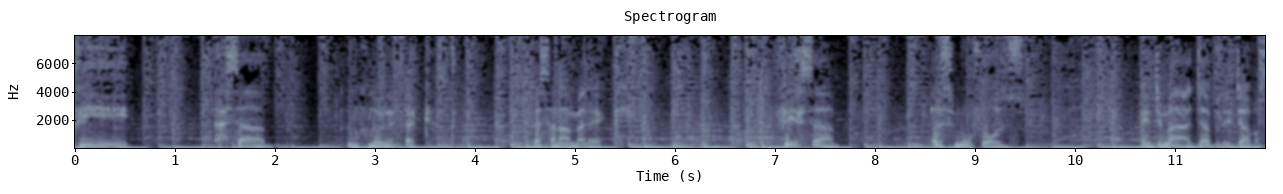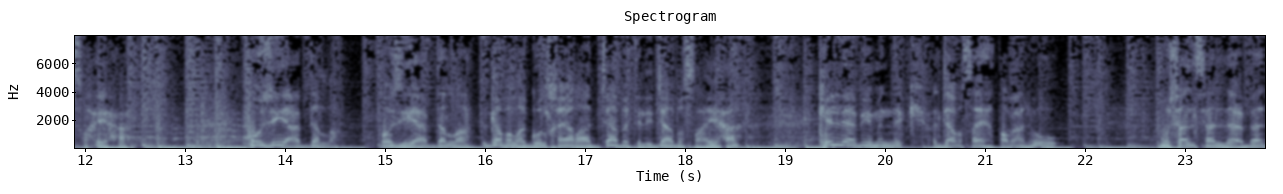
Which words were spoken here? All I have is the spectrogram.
في حساب. خلوني أتأكد. يا سلام عليك. في حساب. اسمه فوز. يا جماعة جاب الإجابة الصحيحة. فوزية عبد الله. فوزية عبد الله. قبل أقول خيارات جابت الإجابة الصحيحة. كل اللي أبيه منك الإجابة الصحيحة طبعا هو مسلسل لعبة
